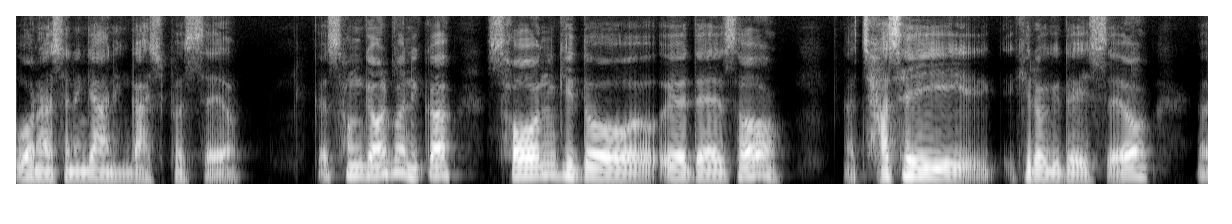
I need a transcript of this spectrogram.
원하시는 게 아닌가 싶었어요. 그 성경을 보니까 소원 기도에 대해서 자세히 기록이 되어 있어요. 어,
